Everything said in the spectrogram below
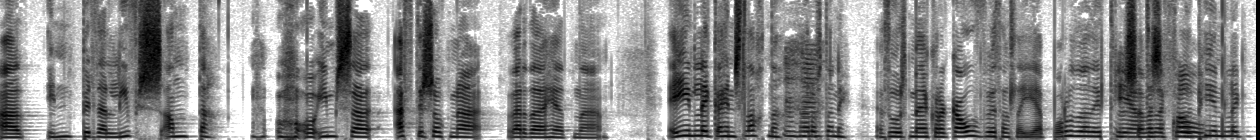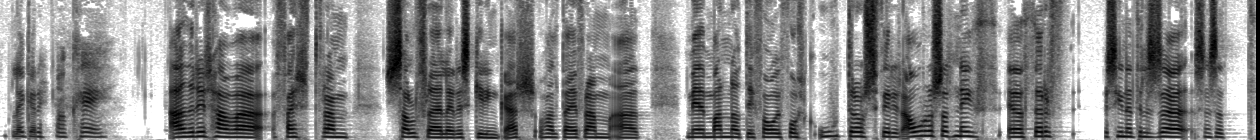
að innbyrða lífsanda og, ímsa eftirsókna verða hérna eiginleika hins látna, það Mhm. er oft hannig ef þú ert með eitthvað gáfu þá ætla ég að borða þig til þess að verða góð pínuleikari ok Aðrir hafa fært fram sálfræðilegri skýringar og haldaði fram að með mannáti fái fólk útrás fyrir árásarneigð eða þörf sína til þess að sagt,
